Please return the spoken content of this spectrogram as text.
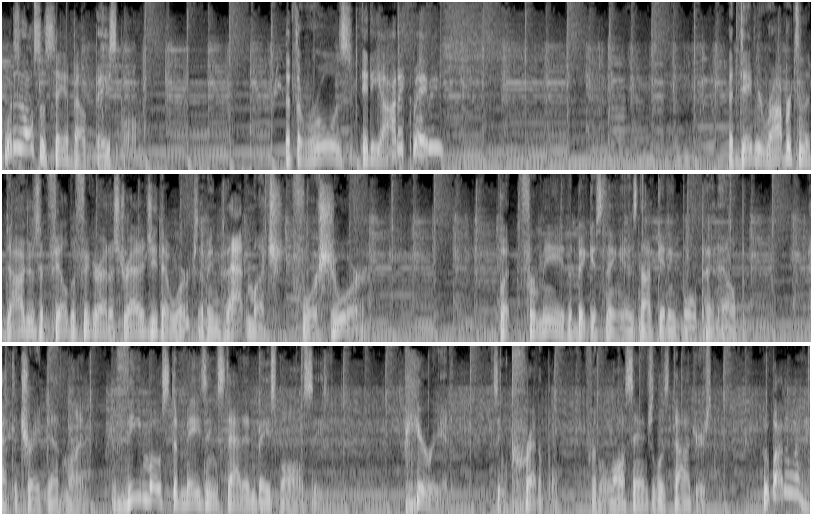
what does it also say about baseball? That the rule is idiotic, maybe? That Davy Roberts and the Dodgers have failed to figure out a strategy that works? I mean, that much for sure. But for me, the biggest thing is not getting bullpen help at the trade deadline. The most amazing stat in baseball all season. Period. It's incredible for the Los Angeles Dodgers, who, by the way,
